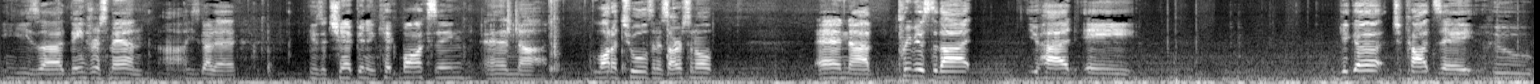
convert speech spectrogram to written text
he's a dangerous man. Uh, he's got a he's a champion in kickboxing and uh, a lot of tools in his arsenal. And uh, previous to that, you had a Giga Chikadze who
